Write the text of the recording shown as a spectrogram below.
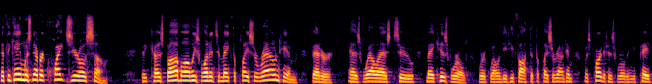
that the game was never quite zero-sum because Bob always wanted to make the place around him better as well as to make his world work well. Indeed, he thought that the place around him was part of his world and he paid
